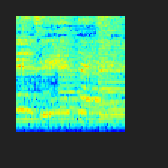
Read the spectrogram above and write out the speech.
te ter.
